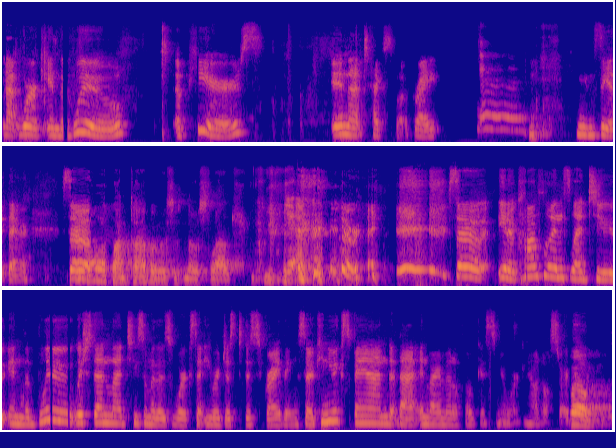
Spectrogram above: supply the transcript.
that work In the Blue appears in that textbook, right? Yay! You can see it there. So guy up on top of us is no slouch. Yeah. right. So, you know, Confluence led to In the Blue, which then led to some of those works that you were just describing. So, can you expand that environmental focus in your work and how it all started? Well,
